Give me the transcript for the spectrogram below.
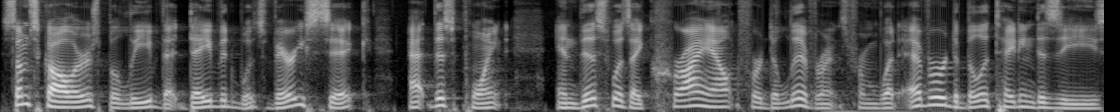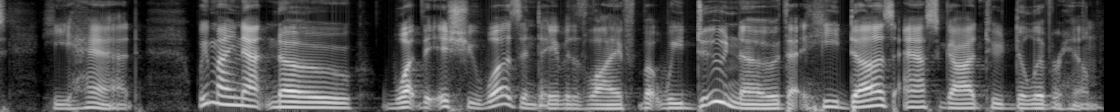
Some scholars believe that David was very sick at this point, and this was a cry out for deliverance from whatever debilitating disease he had. We may not know what the issue was in David's life, but we do know that he does ask God to deliver him.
